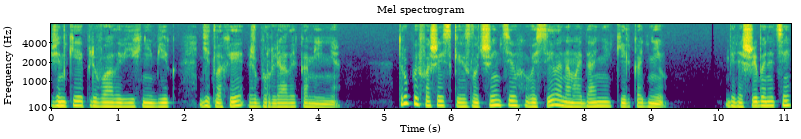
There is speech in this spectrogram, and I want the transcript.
жінки плювали в їхній бік, дітлахи жбурляли каміння. Трупи фашистських злочинців висіли на майдані кілька днів. Біля шибениці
